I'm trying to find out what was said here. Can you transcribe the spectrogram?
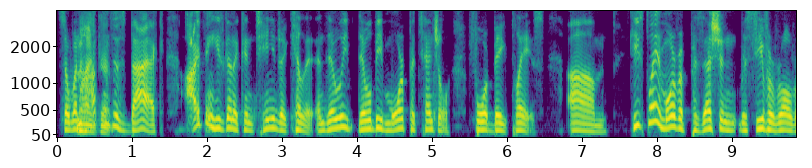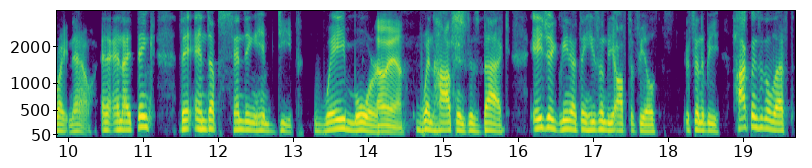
So when 100%. Hopkins is back, I think he's going to continue to kill it, and there will be, there will be more potential for big plays. Um, he's playing more of a possession receiver role right now, and, and I think they end up sending him deep way more Oh yeah. when Hopkins is back. AJ Green, I think he's going to be off the field. It's going to be Hopkins on the left,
